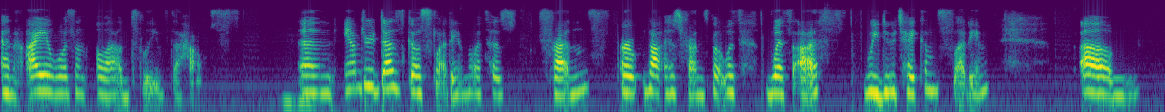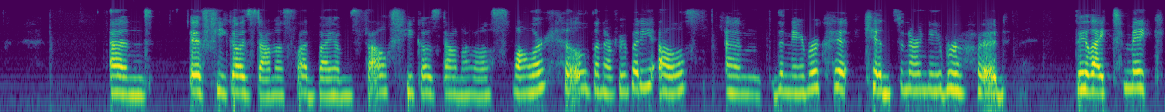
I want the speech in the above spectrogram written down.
and I wasn't allowed to leave the house. And Andrew does go sledding with his friends, or not his friends, but with with us. We do take him sledding. Um, and if he goes down a sled by himself, he goes down on a smaller hill than everybody else. And the neighbor kids in our neighborhood, they like to make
